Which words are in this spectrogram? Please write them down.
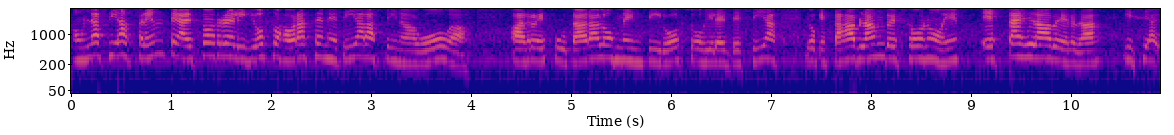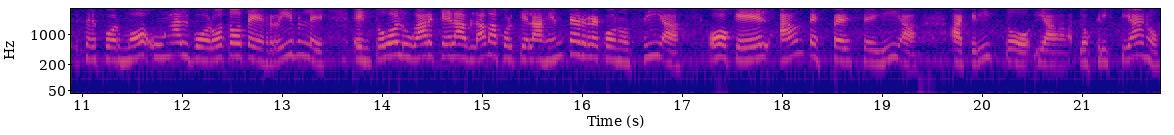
aún le hacía frente a esos religiosos, ahora se metía a la sinagoga a refutar a los mentirosos y les decía, lo que estás hablando eso no es, esta es la verdad. Y se, formó un alboroto terrible en todo lugar que él hablaba porque la gente reconocía o que él antes perseguía a Cristo y a los cristianos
